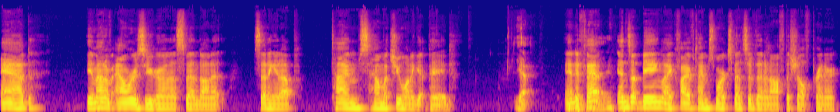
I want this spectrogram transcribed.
add the amount of hours you're going to spend on it setting it up times how much you want to get paid. Yeah. And if that ends up being like five times more expensive than an off the shelf printer,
